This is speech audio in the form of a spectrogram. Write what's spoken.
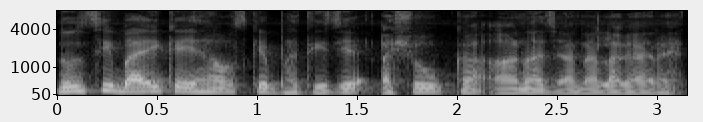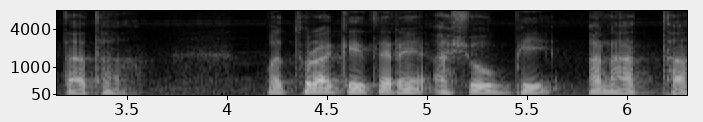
नुलसी बाई के यहाँ उसके भतीजे अशोक का आना जाना लगा रहता था। मथुरा की तरह अशोक भी अनाथ था।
